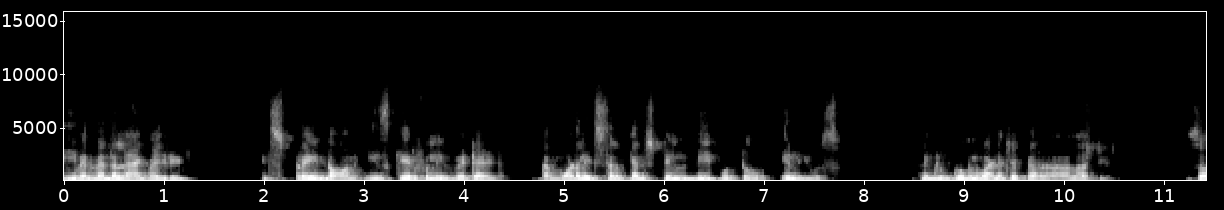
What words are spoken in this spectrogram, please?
even when the language it- it's trained on is carefully vetted, the model itself can still be put to ill use. అని గూగుల్ వాళ్ళే చెప్పారు last year so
